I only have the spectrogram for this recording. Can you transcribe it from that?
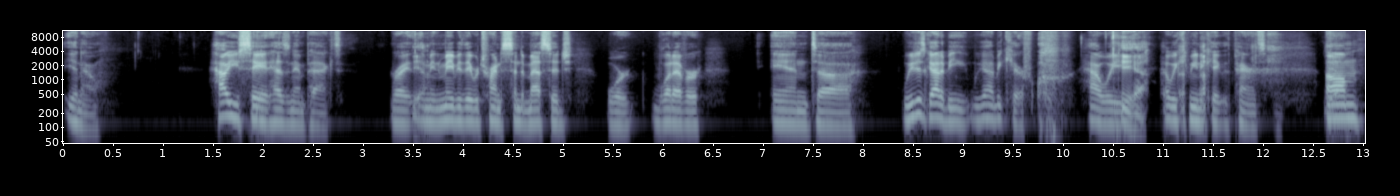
you know, how you say it has an impact, right? Yeah. I mean, maybe they were trying to send a message or whatever. And uh, we just got to be, we got to be careful how we, yeah how we communicate with parents. Yeah. Um,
